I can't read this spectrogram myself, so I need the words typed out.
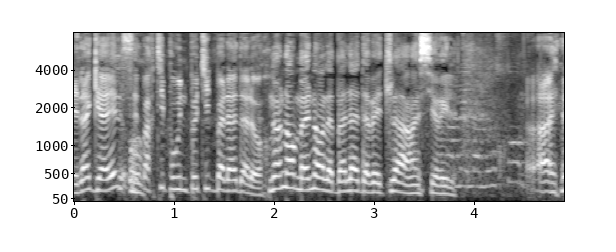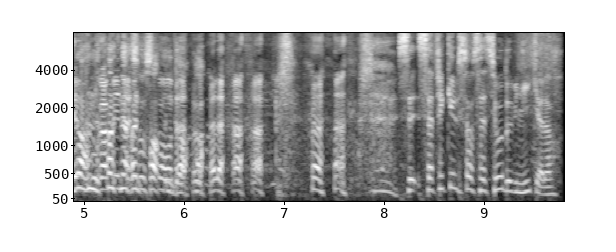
Et là, Gaël, c'est Oh. parti pour une petite balade alors. Non, non, maintenant la balade elle va être là, hein, Cyril. Ah, elle Non, vous non, ramène à son stand. Voilà. Ça fait quelle sensation, Dominique, alors?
